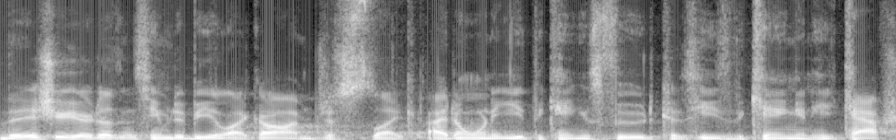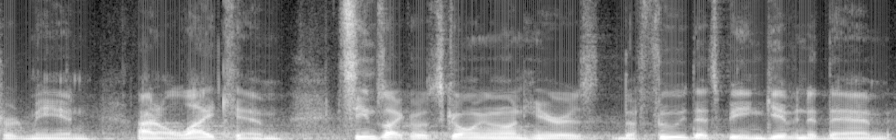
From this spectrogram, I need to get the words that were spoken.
The issue here doesn't seem to be like, oh, I'm just like, I don't want to eat the king's food because he's the king and he captured me and I don't like him. It seems like what's going on here is the food that's being given to them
